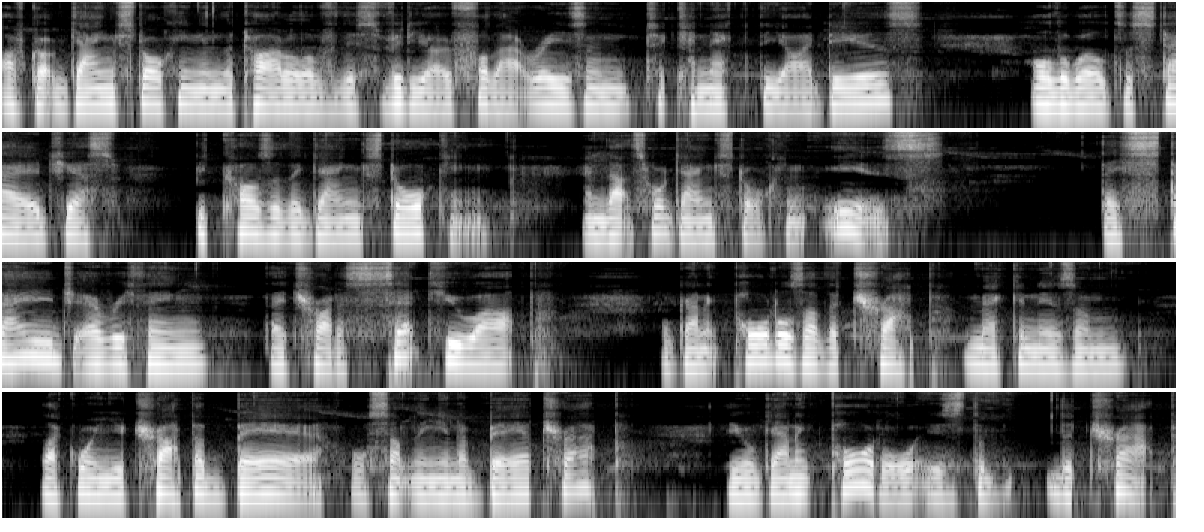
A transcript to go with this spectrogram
I've got gang stalking in the title of this video for that reason to connect the ideas. All the World's a Stage, yes, because of the gang stalking, and that's what gang stalking is. They stage everything, they try to set you up. Organic portals are the trap mechanism, like when you trap a bear or something in a bear trap. The organic portal is the, the trap.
